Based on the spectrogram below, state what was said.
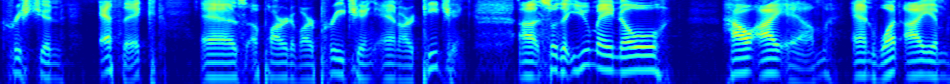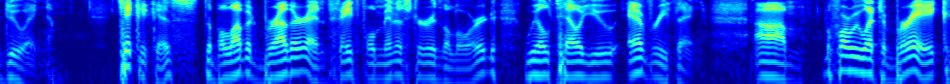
Christian ethic as a part of our preaching and our teaching, uh, so that you may know how I am and what I am doing. Tychicus, the beloved brother and faithful minister in the Lord, will tell you everything. Um, before we went to break,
